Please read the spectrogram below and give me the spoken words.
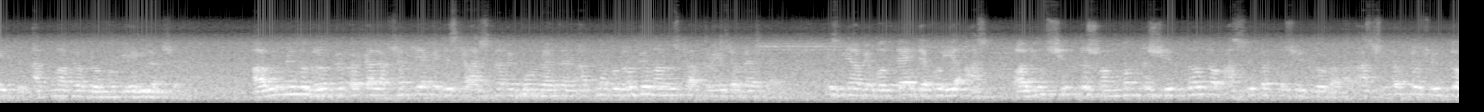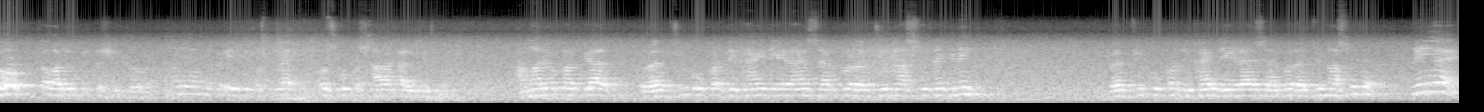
एक आत्मा का ब्रह्म की यही लक्षण है। अरुण ने तो द्रव्य का क्या लक्षण किया कि जिसका आश्रय में कौन रहता है? आत्मा को द्रव्य मानुष का सब रहता है। इसलिए हमें बोलते हैं, देखो ये अयुत सिद्ध, संबंध सिद्ध हो तब आश्रितत्व सिद्ध होगा। आश्रितत्व सिद्ध हो, तब अयुतित्व सिद्ध होगा। हमारे यहाँ वस्तु है उसके ऊपर सारा कल्पित है। हमारे ऊपर क्या रज्जु के ऊपर दिखाई दे रहा है, सर पर रज्जु में आश्रित है कि नहीं? रज्जु के ऊपर दिखाई दे रहा है, सर पर रज्जु में आश्रित है? नहीं है।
